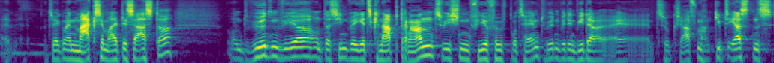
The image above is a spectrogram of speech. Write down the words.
ein, ein maximal Desaster. Und würden wir, und da sind wir jetzt knapp dran, zwischen 4, 5 Prozent, würden wir den Wiedereinzug schaffen, gibt es erstens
